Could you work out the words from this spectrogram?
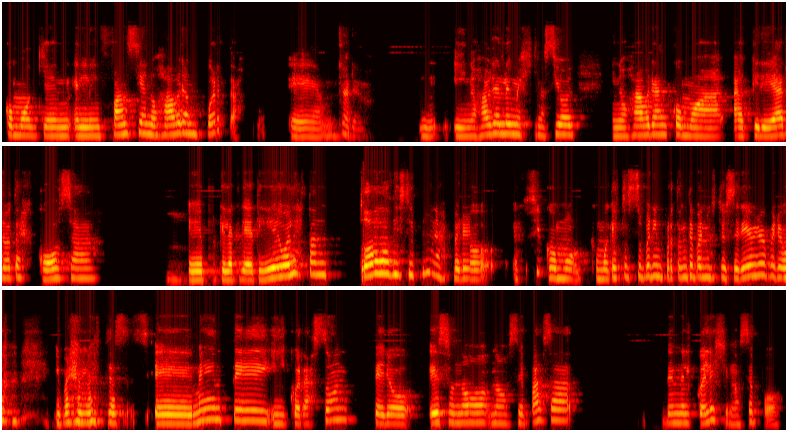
como que en, la infancia nos abran puertas. Eh, claro. y, nos abran la imaginación y nos abran como a, crear otras cosas, mm. eh, porque la creatividad igual está en todas las disciplinas, pero es como, como que esto es súper importante para nuestro cerebro pero, y para nuestra eh, mente y corazón, pero eso no, no se pasa en el colegio, no sé, po,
